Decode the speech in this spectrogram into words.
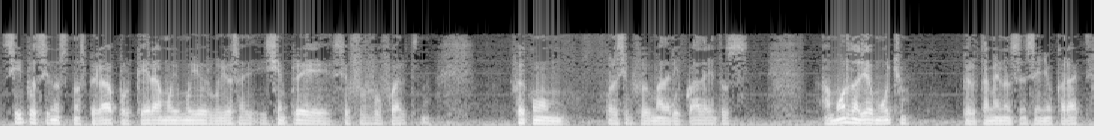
Sí, pues sí nos, nos pegaba porque era muy, muy orgullosa y siempre se fue, fue fuerte. Fue como por sí fue madre y padre, entonces amor nos dio mucho, pero también nos enseñó carácter.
